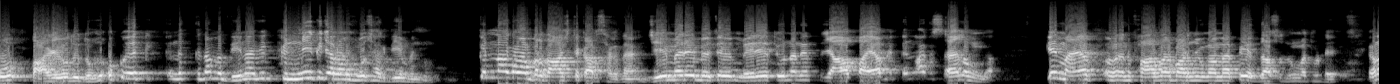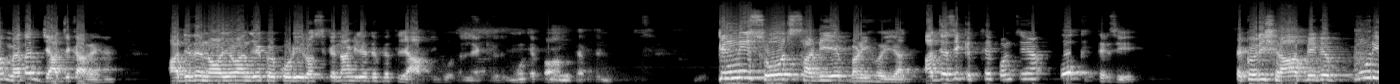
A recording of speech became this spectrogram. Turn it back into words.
ਉਹ ਪਾੜੇ ਉਹਦੇ ਦੋ ਉਹ ਕੋਈ ਕਹਿੰਦਾ ਮੈਂ ਦੇਣਾ ਵੀ ਕਿੰਨੀ ਕੁ ਜਲਣ ਹੋ ਸਕਦੀ ਹੈ ਮੈਨੂੰ। ਕਿੰਨਾ ਕੁ ਮੈਂ ਬਰਦਾਸ਼ਤ ਕਰ ਸਕਦਾ ਜੇ ਮੇਰੇ ਮੇਰੇ ਮੇਰੇ ਤੇ ਉਹਨਾਂ ਨੇ ਤੇਜ਼ਾਬ ਪਾਇਆ, ਮੈਂ ਕਿੰਨਾ ਕੁ ਸਹਿ ਲਵਾਂਗਾ ਕਿ ਮੈਂ ਇਨਫਾਰਮਰ ਬਣ ਜਾਊਂਗਾ, ਮੈਂ ਭੇਦ ਦੱਸ ਦੂੰਗਾ ਤੁਹਾਡੇ। ਕਹਿੰਦਾ, ਮੈਂ ਤਾਂ ਜੱਜ ਕਰ ਰਿਹਾ ਅੱਜ ਦੇ ਨੌਜਵਾਨ ਜੇ ਕੋਈ ਕੁੜੀ ਰੁੱਸ ਕੇ ਲੰਘ ਜੇ ਤੇ ਫਿਰ ਤੇਜ਼ਾਬ ਦੀ ਬੋਤਲ ਲੈ ਕੇ ਉਹਦੇ ਮੂੰਹ ਤੇ ਪਾਉਣ ਨੂੰ ਫਿਰਦੇ ਨੇ। ਕਿੰਨੀ ਸੋਚ ਸਾਡੀ ਇਹ ਬਣੀ ਹੋਈ ਆ। ਅੱਜ ਅਸੀਂ ਕਿੱਥੇ ਪਹੁੰਚੇ ਆ ਉਹ ਕਿੱਥੇ ਸੀ? ਇੱਕ ਵਾਰੀ ਸ਼ਰਾਬ ਪੀ ਕੇ ਪੂਰੀ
